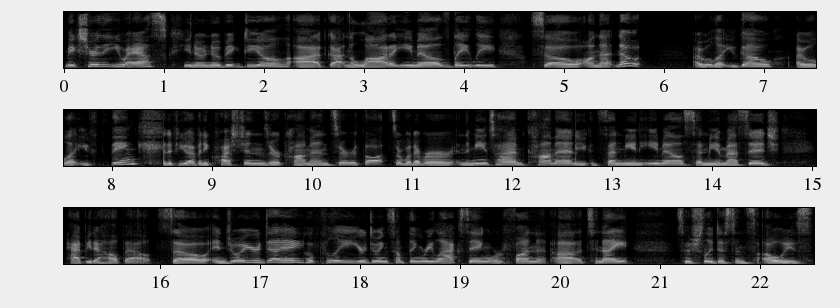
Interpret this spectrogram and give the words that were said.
make sure that you ask, you know, no big deal. Uh, I've gotten a lot of emails lately. So on that note, I will let you go. I will let you think. And if you have any questions or comments or thoughts or whatever in the meantime, comment. You can send me an email, send me a message. Happy to help out. So enjoy your day. Hopefully, you're doing something relaxing or fun uh, tonight socially distance always.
